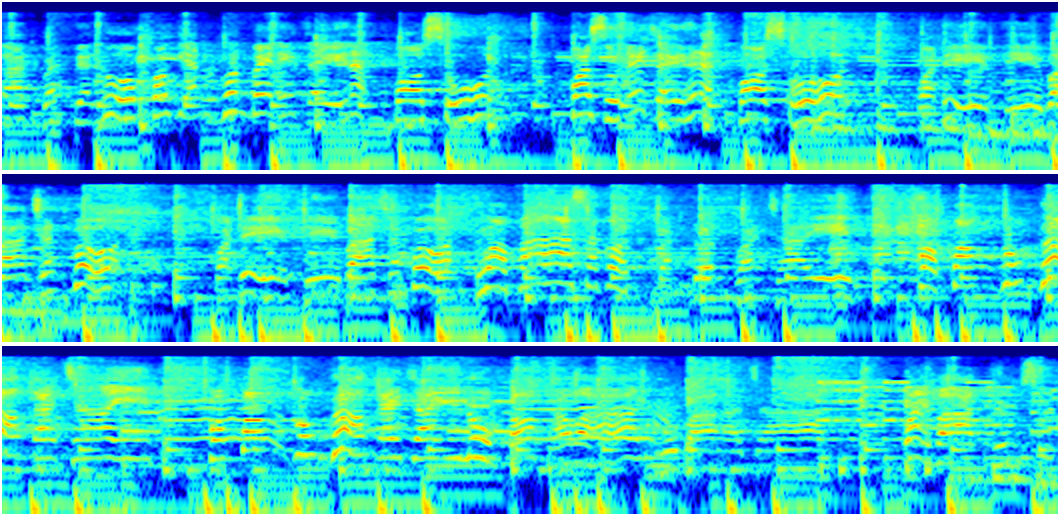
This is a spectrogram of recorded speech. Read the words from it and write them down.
กาลแวนเปลี่ยนลูกเขาเขียนคนไปในใจนั้นบ่สูญบ่สูญในใจนั้นบ่สูญวัน เทพเทวาฉันบนวันเทพเทวาฉันบนทั่วฟ้าสะกดกันดนวันใจปกป้องคุ้มครองกายใจปกป้องคุ้มครองกายใจลูกน้องถวายครูบาอาจารย์ไหว้บาทถึงสิ่ง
